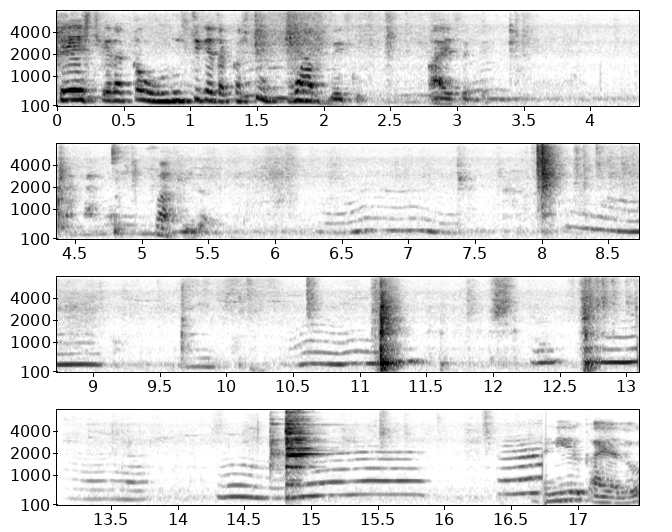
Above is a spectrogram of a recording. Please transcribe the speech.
ಟೇಸ್ಟ್ಗೆ ತಕ್ಕ ರುಚಿಗೆ ತಕ್ಕಷ್ಟು ಉಪ್ಪು ಹಾಕಬೇಕು. ಪಾಯಸಕ್ಕೆ. ಸಾಕೀಗ ನೀರು ಕಾಯಲು.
